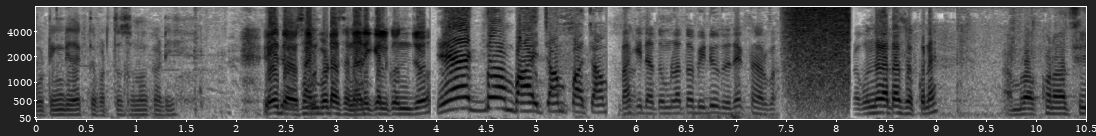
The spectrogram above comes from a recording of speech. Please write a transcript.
বোটিং দিয়ে দেখতে পারতেছো নৌকাটি এই দাও সাইনবোর্ড আছে নারিকেল কুঞ্জ। একদম ভাই চাম্পা চাম্পা। বাকিটা তোমরা তো ভিডিওতে দেখতে পারবা। কোন জায়গাতে আছো কোনে আমরা এখন আছি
